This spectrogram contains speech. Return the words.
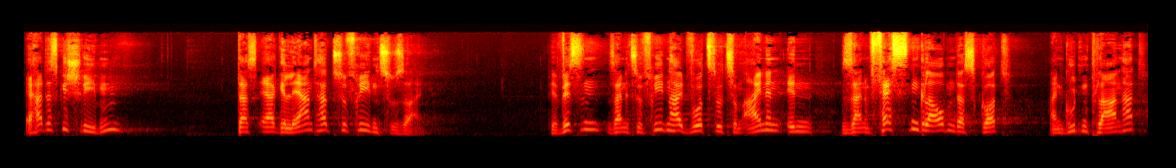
Er hat es geschrieben, dass er gelernt hat, zufrieden zu sein. Wir wissen, seine Zufriedenheit wurzelt zum einen in seinem festen Glauben, dass Gott einen guten Plan hat.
